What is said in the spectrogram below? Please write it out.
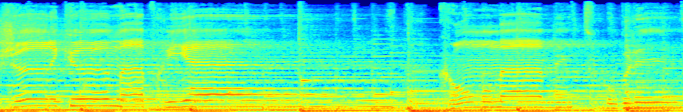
Je n'ai que ma prière quand mon âme est troublée.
